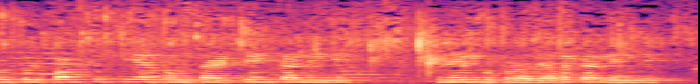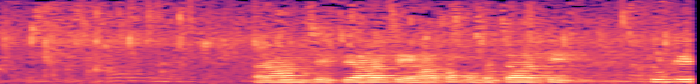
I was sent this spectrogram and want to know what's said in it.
थोड़ी थोड़ी पक चुकी है तो हम साइड चेंज कर लेंगे। फ्लेम को थोड़ा ज़्यादा कर लेंगे। आराम से, प्यार से, हाथों को बचा के, क्योंकि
